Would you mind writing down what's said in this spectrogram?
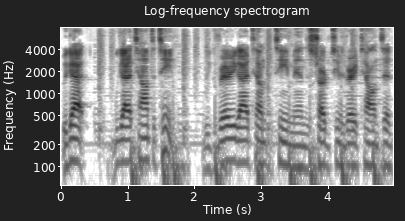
we got we got a talented team. We very got a talented team, man. This Charger team is very talented.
